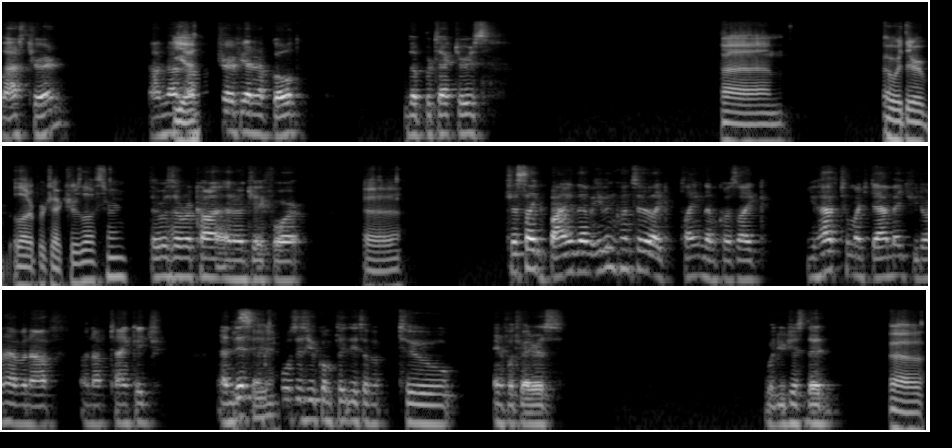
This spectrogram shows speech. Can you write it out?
last turn. I'm not, Yeah. I'm not sure if you had enough gold. The protectors. Um. Oh, were there a lot of protectors last turn? There was a Rakan and a J4. Uh. Just like buying them, even consider like playing them, because like you have too much damage. You don't have enough enough tankage, and this exposes you completely to to infiltrators. What you just did. Uh,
